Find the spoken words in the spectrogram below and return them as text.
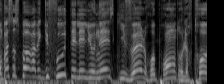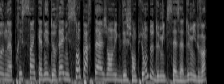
On passe au sport avec du foot et les Lyonnaises qui veulent reprendre leur trône après cinq années de règne sans partage en Ligue des Champions de 2016 à 2020.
